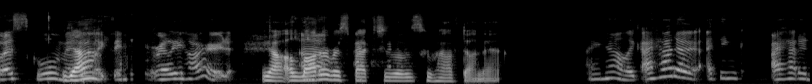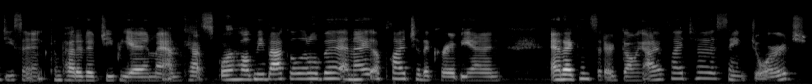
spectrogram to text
US school, man. Yeah. Like they make it really hard. Yeah, a lot um, of respect to those who have done it. I know. Like I had a I think I had a decent competitive GPA and my MCAT score held me back a little bit and I applied to the Caribbean and I considered going. I applied to St. George.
